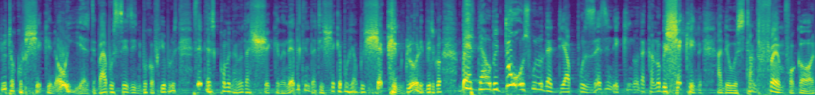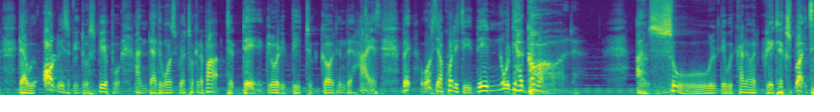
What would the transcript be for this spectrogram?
You talk of shaking. Oh, yes, the Bible says in the book of Hebrews, said there's coming another shaking, and everything that is shakeable shall be shaken. Glory be to God. But there will be those who know that they are possessing a kingdom that cannot be shaken, and they will stand firm for God. There will always be those people, and they're the ones we are talking about today. Glory be to God in the highest. But what's their quality? They know their God and so they will carry out great exploits.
